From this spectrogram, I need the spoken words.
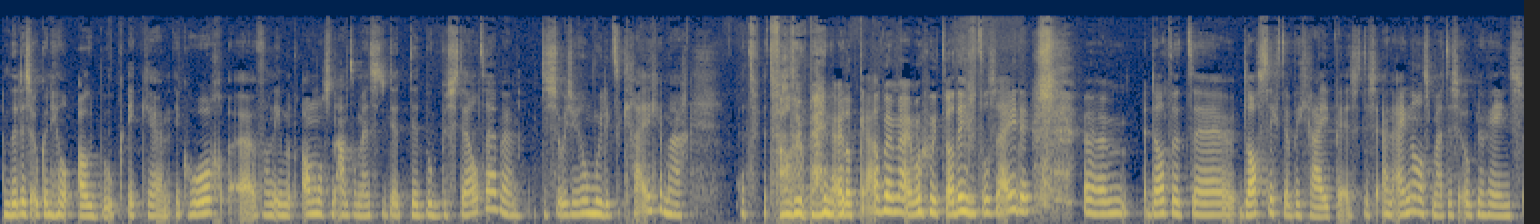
En dit is ook een heel oud boek. Ik, uh, ik hoor uh, van iemand anders, een aantal mensen die dit, dit boek besteld hebben. Het is sowieso heel moeilijk te krijgen, maar het, het valt ook bijna uit elkaar bij mij. Maar goed, dat even terzijde. Um, dat het uh, lastig te begrijpen is. Het is in Engels, maar het is ook nog eens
